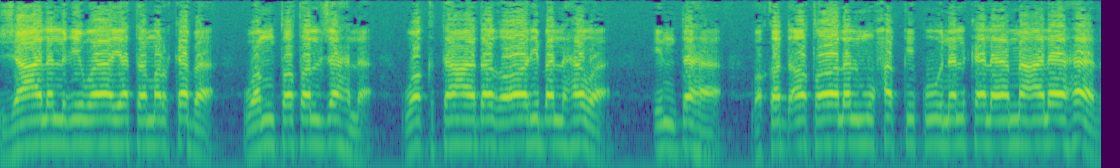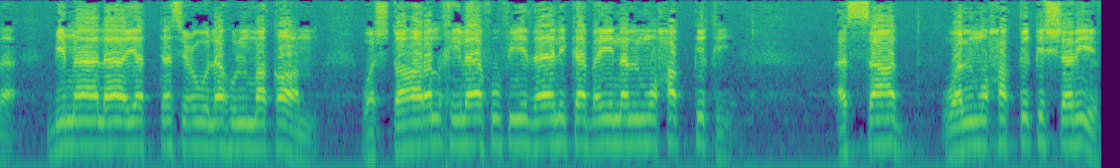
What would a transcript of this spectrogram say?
جعل الغواية مركبا وامتطى الجهل واقتعد غارب الهوى. انتهى. وقد أطال المحققون الكلام على هذا بما لا يتسع له المقام. واشتهر الخلاف في ذلك بين المحقق السعد والمحقق الشريف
